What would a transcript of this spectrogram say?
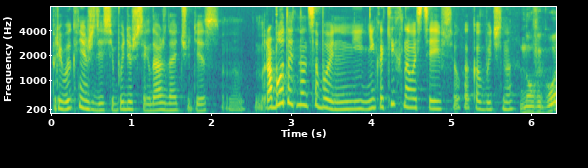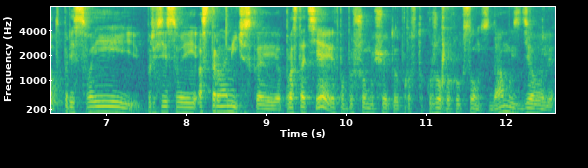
привыкнешь здесь и будешь всегда ждать чудес. Ну, работать над собой, ни, никаких новостей, все как обычно. Новый год при своей, при всей своей астрономической простоте, это по большому счету просто кружок вокруг Солнца, да, мы сделали.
